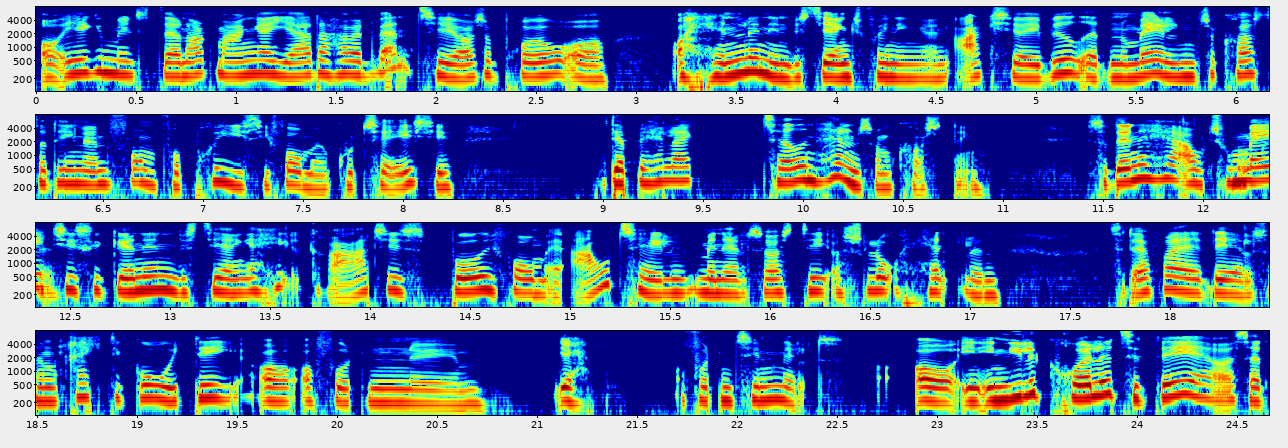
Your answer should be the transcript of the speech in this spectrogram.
Og ikke mindst, der er nok mange af jer, der har været vant til også at prøve at, at handle en investeringsforening af en aktie. Og I ved, at normalt så koster det en eller anden form for pris i form af kortage. Der bliver heller ikke taget en handelsomkostning. Så denne her automatiske okay. geninvestering er helt gratis, både i form af aftale, men altså også det at slå handlen. Så derfor er det altså en rigtig god idé at, at få den, øh, ja, at få den tilmeldt. Og en, en lille krølle til det er også, at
